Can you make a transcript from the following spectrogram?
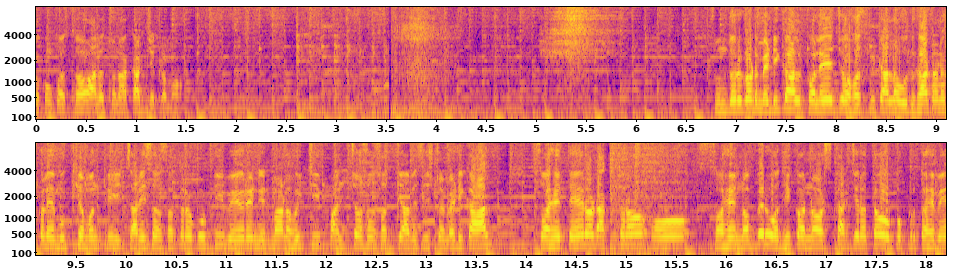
लोकों सह आलोचना कार्यक्रम सुंदरगढ़ मेडिकल कॉलेज और हस्पिटाल उद्घाटन कले मुख्यमंत्री चारिश सतर कोटी व्यय निर्माण होती पांचश विशिष्ट मेडिकल शहे तेर डाक्तर और शहे नब्बे अधिक नर्स कार्यरत उपकृत होते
